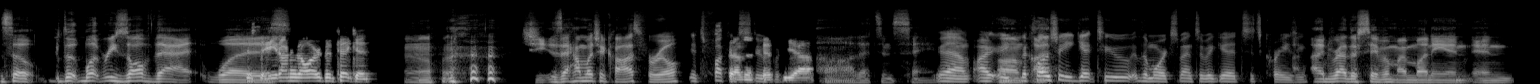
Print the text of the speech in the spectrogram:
so the, what resolved that was Just eight hundred dollars a ticket. Oh. Gee, is that how much it costs for real? It's fucking stupid. Yeah. Oh, that's insane. Yeah, I, Um, the I- closer you get to, the more expensive it gets. It's crazy. I'd rather save up my money and and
